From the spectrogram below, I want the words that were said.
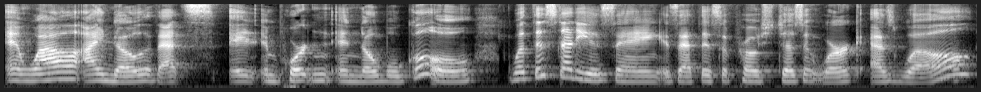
And while I know that that's an important and noble goal, what this study is saying is that this approach doesn't work as well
